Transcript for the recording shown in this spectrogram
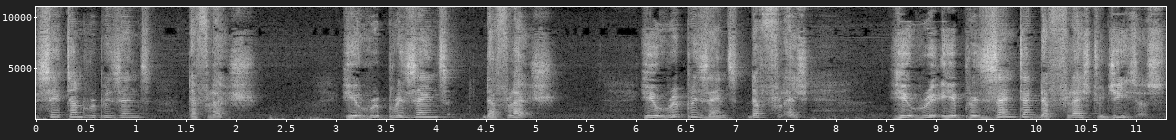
Satan represents the flesh. He represents the flesh. He represents the flesh. He, re he presented the flesh to Jesus.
